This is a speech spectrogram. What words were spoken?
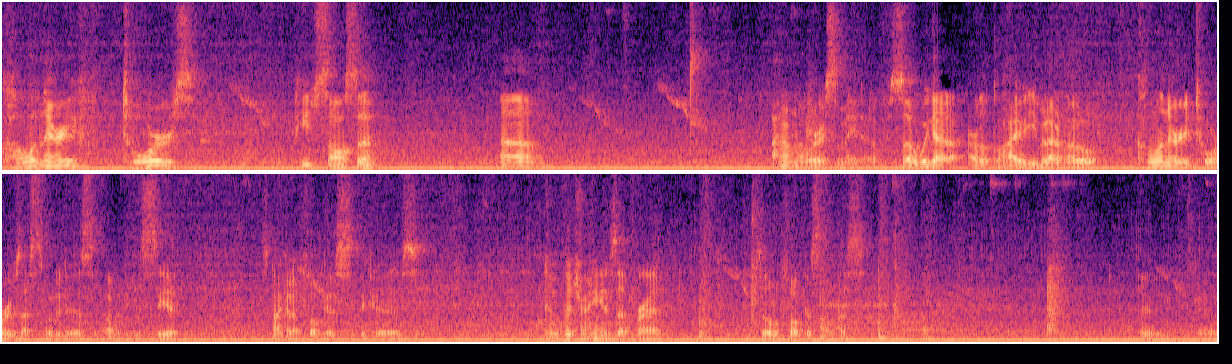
Culinary Tours peach salsa. Um, I don't know where it's made of. So we got our local Hy-Vee, but I don't know Culinary Tours, that's what it is. I don't know if you can see it. It's not gonna focus because come put your hands up, Brad. So it'll focus on this. There you go.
